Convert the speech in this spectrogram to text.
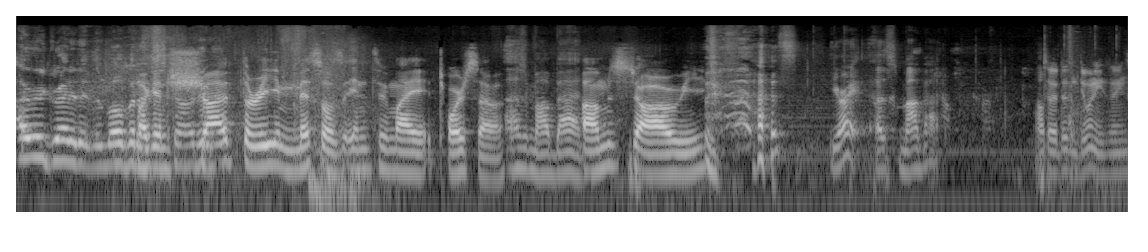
I regretted it the moment I Fucking started. shot three missiles into my torso. That's my bad. I'm sorry. You're right. That's my bad. So it doesn't do anything.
